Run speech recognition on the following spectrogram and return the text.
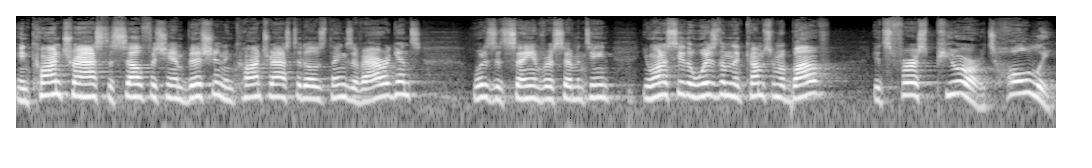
In contrast to selfish ambition, in contrast to those things of arrogance, what does it say in verse 17? You want to see the wisdom that comes from above? It's first pure, it's holy.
